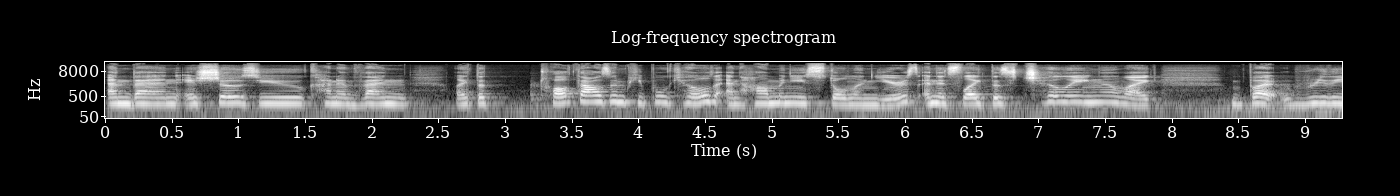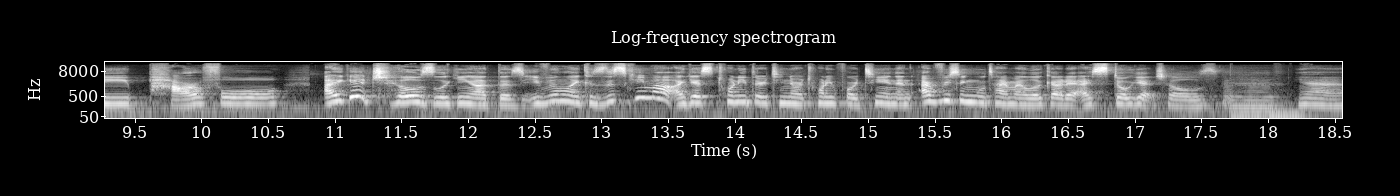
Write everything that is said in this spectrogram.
And then it shows you kind of then like the 12,000 people killed and how many stolen years. And it's like this chilling like but really powerful. I get chills looking at this, even like, because this came out, I guess, 2013 or 2014, and every single time I look at it, I still get chills. Mm-hmm. Yeah.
